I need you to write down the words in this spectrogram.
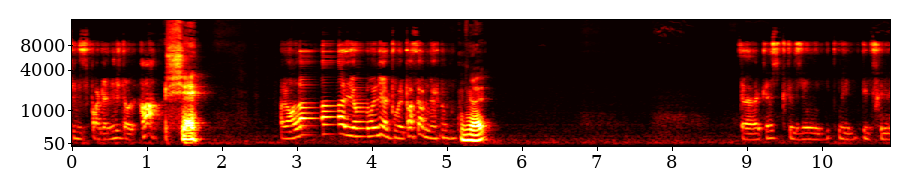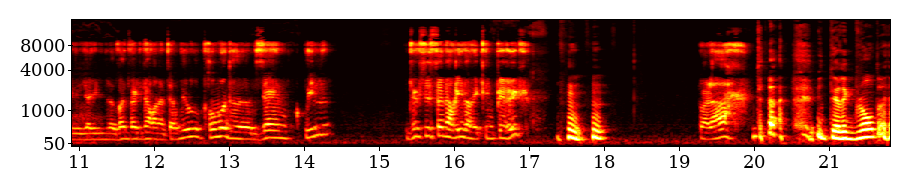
finissent par gagner. J'étais en mode, ah Chez. Alors là, l'ironie, elle pouvait pas faire mieux. Ouais. Euh, Qu'est-ce que j'ai écrit? Il y a eu Von Wagner en interview. Promo de Zion Queen. Duke System arrive avec une perruque. voilà. Une perruque blonde.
